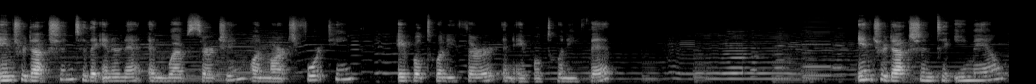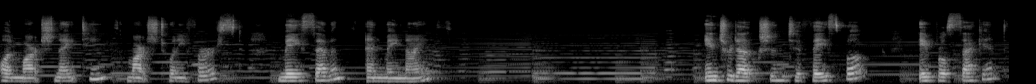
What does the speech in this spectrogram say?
Introduction to the Internet and Web Searching on March 14th, April 23rd, and April 25th. Introduction to Email on March 19th, March 21st, May 7th, and May 9th. Introduction to Facebook, April 2nd,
